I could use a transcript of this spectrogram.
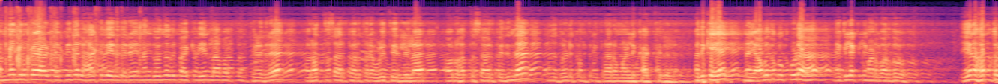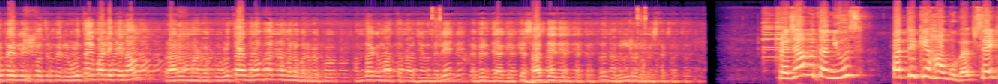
ಒಂದೊಂದು ರೂಪಾಯಿ ಆ ಡಬ್ಬಿದಲ್ಲಿ ಹಾಕದೇ ಇರಿದ್ರೆ, ನಂದು ಒಂದೊಂದು ರೂಪಾಯಿ ಹಾಕಿದ್ರೆ ಏನ್ ಲಾಭ ಆಗ್ತದೆ ಅಂತ ಹೇಳಿದ್ರೆ, ಅವ್ರು ಹತ್ತು ಸಾವಿರ ರೂಪಾಯಿ ಅವ್ರ ತರ ಉಳಿತಿರ್ಲಿಲ್ಲ. ಅವರು ಹತ್ತು ಸಾವಿರ ರೂಪಾಯಿದಿಂದ ಒಂದು ದೊಡ್ಡ ಕಂಪನಿ ಪ್ರಾರಂಭ ಮಾಡ್ಲಿಕ್ಕೆ ಆಗ್ತಿರ್ಲಿಲ್ಲ. ಅದಕ್ಕೆ ನಾ ಯಾವುದಕ್ಕೂ ಕೂಡ ನೆಗ್ಲೆಕ್ಟ್ ಮಾಡಬಾರ್ದು. ಏನು ಹತ್ತು ರೂಪಾಯಿ ಇರಲಿ, ಇಪ್ಪತ್ತು ರೂಪಾಯಿ ಇರಲಿ ಉಳಿತಾಯ ಮಾಡ್ಲಿಕ್ಕೆ ನಾವು ಪ್ರಾರಂಭ ಮಾಡಬೇಕು, ಉಳಿತಾಯ ಮನೋಭಾವನೆ ನಮ್ಮಲ್ಲಿ ಬರಬೇಕು, ಅಂದಾಗ ಮಾತ್ರ ನಾವು ಜೀವನದಲ್ಲಿ ಅಭಿವೃದ್ಧಿ ಆಗಲಿಕ್ಕೆ ಸಾಧ್ಯ ಇದೆ ಅಂತಕ್ಕಂಥದ್ದು ನಾವೆಲ್ಲರೂ ಗಮನಿಸ್ತಕ್ಕಂಥದ್ದು. ಪ್ರಜಾಮತ ನ್ಯೂಸ್ ಪತ್ರಿಕೆ ಹಾಗೂ ವೆಬ್ಸೈಟ್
